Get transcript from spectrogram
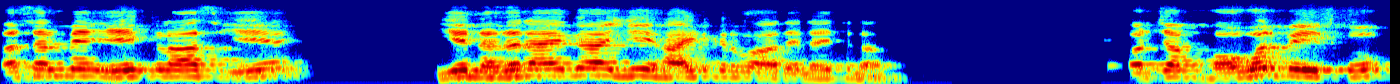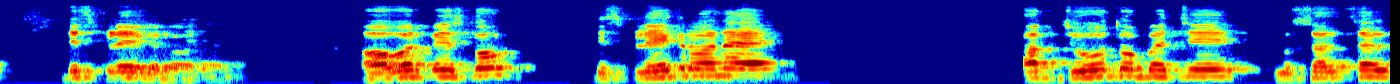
असल में एक क्लास ये है, ये नज़र आएगा, ये हाइड करवा देना इतना। और जब होवर पे इसको डिस्प्ले करवाना है होवर पे इसको डिस्प्ले करवाना है। अब जो तो बच्चे मुसलसल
